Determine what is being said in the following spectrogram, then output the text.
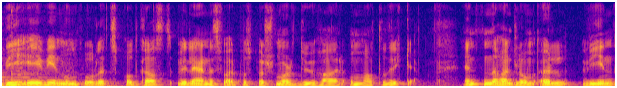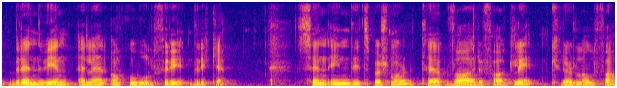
Vi i Vinmonopolets podkast vil gjerne svare på spørsmål du har om mat og drikke. Enten det handler om øl, vin, brennevin eller alkoholfri drikke. Send inn ditt spørsmål til varefaglig krøllalfa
